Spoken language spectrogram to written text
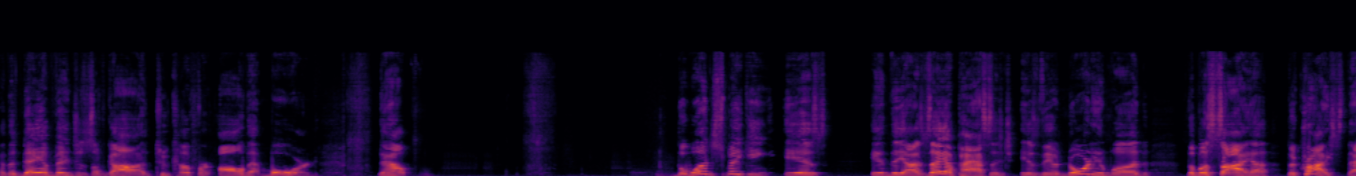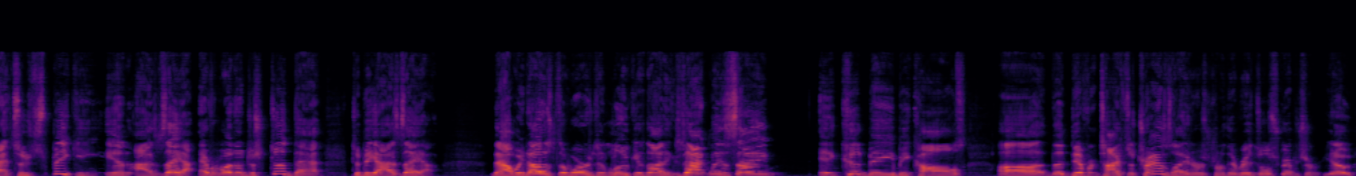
and the day of vengeance of God, to comfort all that mourn. Now, the one speaking is in the Isaiah passage is the anointed one, the Messiah, the Christ. That's who's speaking in Isaiah. Everyone understood that to be Isaiah. Now we notice the words in Luke is not exactly the same. It could be because uh, the different types of translators from the original scripture. You know,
